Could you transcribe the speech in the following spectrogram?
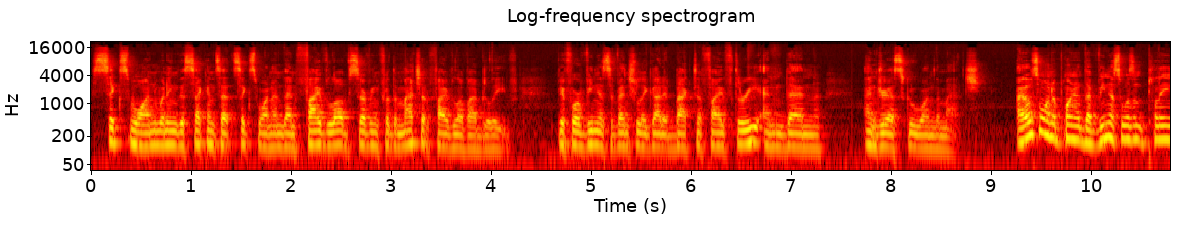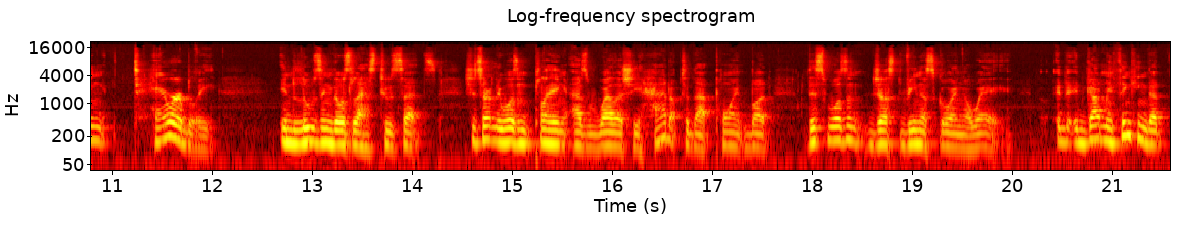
6 1, winning the second set 6 1, and then 5 love, serving for the match at 5 love, I believe, before Venus eventually got it back to 5 3, and then Andreescu won the match. I also want to point out that Venus wasn't playing terribly in losing those last two sets. She certainly wasn't playing as well as she had up to that point, but this wasn't just Venus going away. It, it got me thinking that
